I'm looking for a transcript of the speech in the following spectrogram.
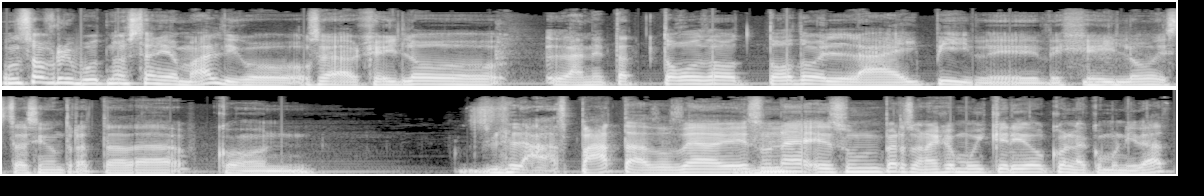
Un soft reboot no estaría mal, digo. O sea, Halo, la neta, todo, todo el IP de, de Halo está siendo tratada con las patas. O sea, es, una, es un personaje muy querido con la comunidad.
